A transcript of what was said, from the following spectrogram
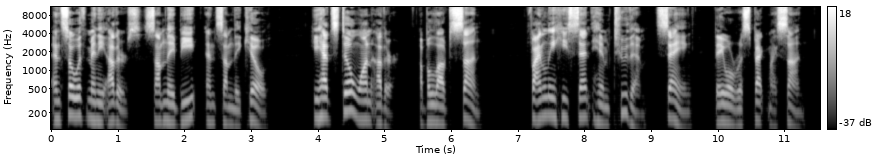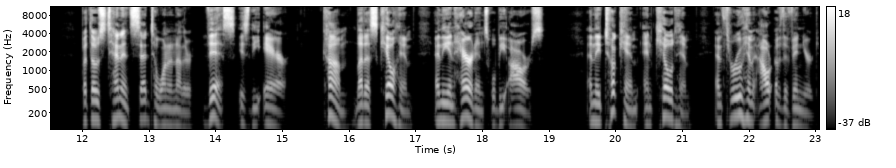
And so with many others, some they beat, and some they killed. He had still one other, a beloved son. Finally he sent him to them, saying, They will respect my son. But those tenants said to one another, This is the heir. Come, let us kill him, and the inheritance will be ours. And they took him and killed him, and threw him out of the vineyard.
